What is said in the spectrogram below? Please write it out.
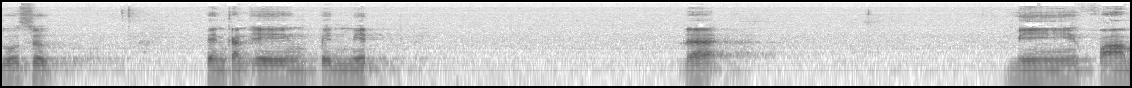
รู้สึกเป็นกันเองเป็นมิตร และมีความ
